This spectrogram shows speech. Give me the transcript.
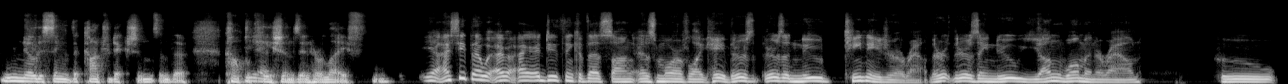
noticing the contradictions and the complications in her life. Yeah, I see it that way. I, I do think of that song as more of like, hey, there's there's a new teenager around. There there is a new young woman around who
